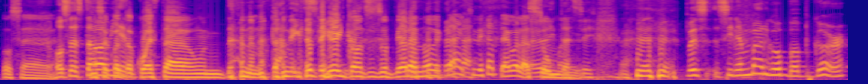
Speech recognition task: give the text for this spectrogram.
O sea, o sea estaba no sé cuánto cuesta un animatronic sí. como si supiera, ¿no? De sí, déjate, hago la suma. Sí. pues, sin embargo, Bob Gurr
